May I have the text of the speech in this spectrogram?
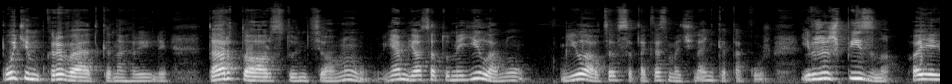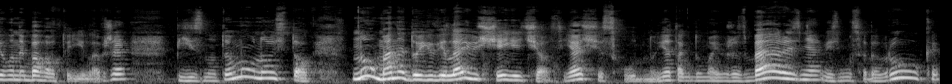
Потім креветки на грилі, тартар з тунця. Ну, я м'яса то не їла, ну їла, а це все таке смачненьке також. І вже ж пізно, хай я його небагато їла, вже пізно. Тому ну ось так. Ну, у мене до ювілею ще є час. Я ще схудну. Я так думаю, вже з березня візьму себе в руки.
